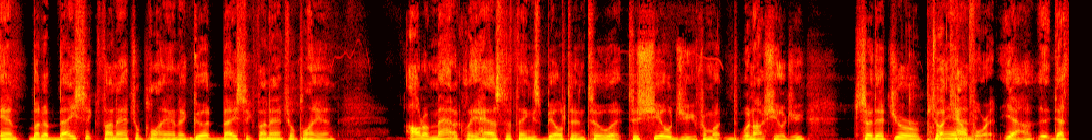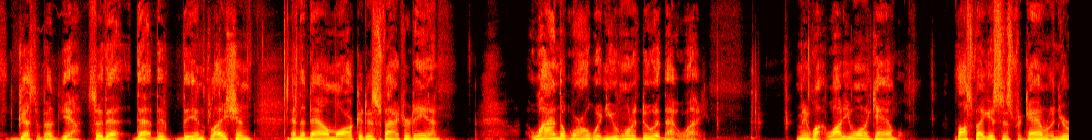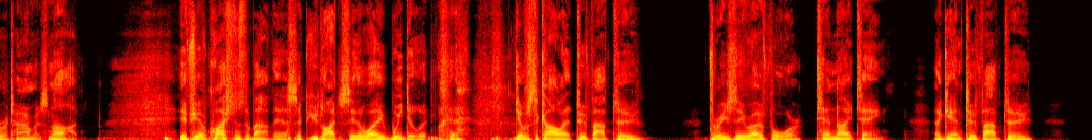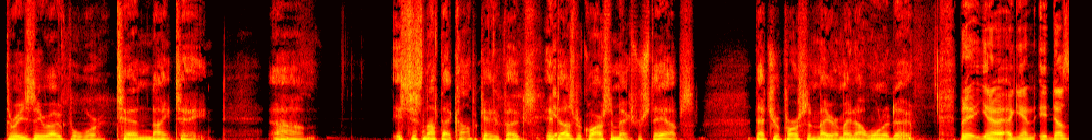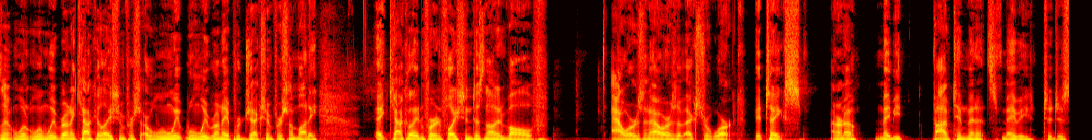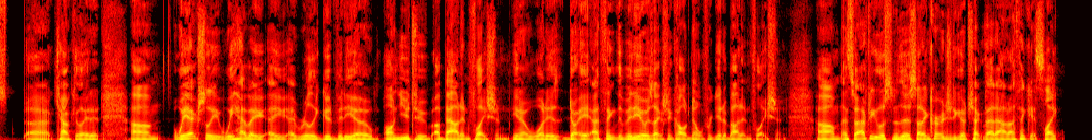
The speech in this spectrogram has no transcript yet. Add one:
And but a basic financial plan, a good basic financial plan, automatically has the things built into it to shield you from what well not shield you, so that your To account for it. Yeah, that's just about yeah. So that that the the inflation and the down market is factored in. Why in the world wouldn't you want to do it that way? I mean, why why do you want to gamble? Las Vegas is for gambling. Your retirement's not. If you have questions about this, if you'd like to see the way we do it, give us a call at 252 304 1019. Again, 252 304 1019. Um, it's just not that complicated, folks. It Yeah. does require some extra steps that your person may or may not want to do. But it, you know, again, it doesn't. When, when we run a calculation for, or when we when we run a projection for somebody, uh, calculating for inflation does not involve hours and hours of extra work. It takes, I don't know, maybe five ten minutes, maybe to just uh, calculate it. Um, we actually we have a, a a really good video on YouTube about inflation. You know what is? I think the video is actually called "Don't Forget About Inflation." Um, and so after you listen to this, I'd encourage you to go check that out. I think it's like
